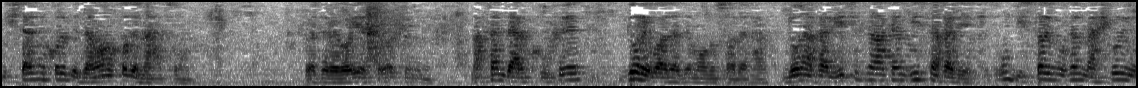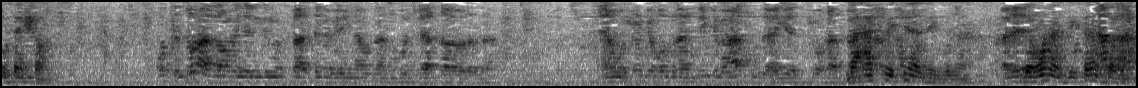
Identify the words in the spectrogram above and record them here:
بیشتر می‌خوره به زمان خود معصوم. شهرت روایی اینه. مثلا در کوفه دو روایت از امام صادق هست. دو نفر یه چیز نکردن 20 نفر یک چیز. اون 20 تا می‌گفتن مشهور می‌گفتن شاه خب تو علامه هندی مستقیم به این حجت قرار دادن یعنی که خب نزدیک به اصل بوده اگه اصل کی نزدیک بودن؟ به ما نزدیکتر سال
